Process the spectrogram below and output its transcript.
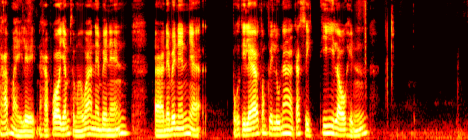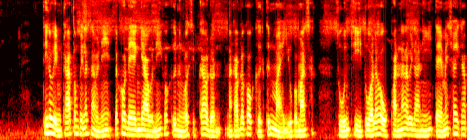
คราฟใหม่เลยนะครับ ก็ย้ำเสมอว่าใน Binance อ่าใน Binance เนี่ยปกติแล้วต้องเป็น Luna Classic ที่เราเห็น ที่เราเห็นกราฟต้องเป็นลักษณะแบบนี้ แล้วก็แดงยาวแบบนี้ก็คือ 119ดอลนะครับ แล้วก็เกิดขึ้นใหม่อยู่ประมาณสัก0 4ตัวแล้วก็6,000ณเวลานี้ แต่ไม่ใช่ครับ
